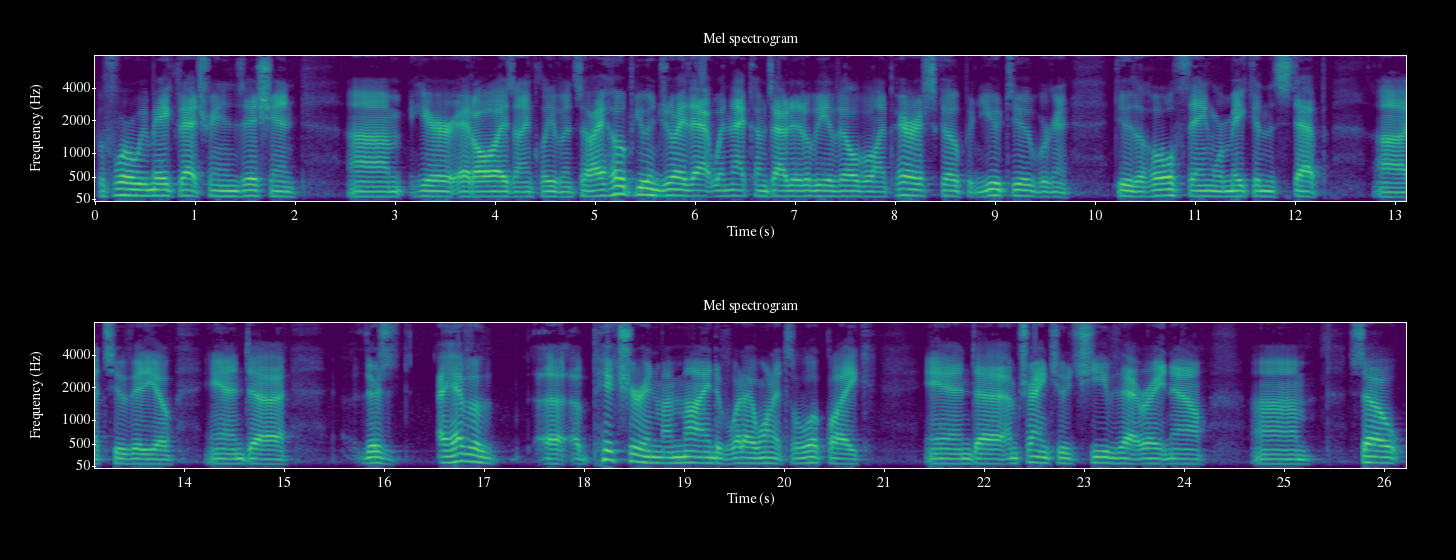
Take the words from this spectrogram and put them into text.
before we make that transition um, here at All Eyes on Cleveland. So I hope you enjoy that. When that comes out, it'll be available on Periscope and YouTube. We're going to do the whole thing. We're making the step uh, to video, and uh, there's I have a, a a picture in my mind of what I want it to look like, and uh, I'm trying to achieve that right now. Um, so,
